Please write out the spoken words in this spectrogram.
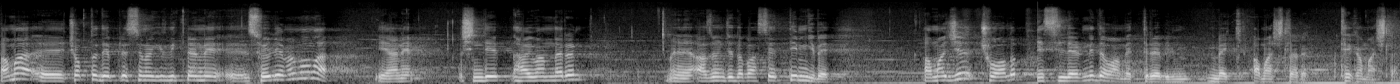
Ama e, çok da depresyona girdiklerini e, söyleyemem ama yani şimdi hayvanların e, az önce de bahsettiğim gibi amacı çoğalıp nesillerini devam ettirebilmek amaçları. Tek amaçları.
